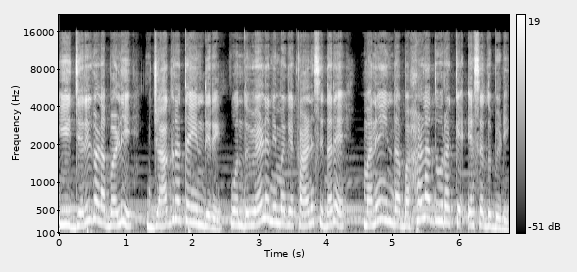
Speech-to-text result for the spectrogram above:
ಈ ಜರಿಗಳ ಬಳಿ ಜಾಗ್ರತೆಯಿಂದಿರಿ. ಒಂದು ವೇಳೆ ನಿಮಗೆ ಕಾಣಿಸಿದರೆ ಮನೆಯಿಂದ ಬಹಳ ದೂರಕ್ಕೆ ಎಸೆದು ಬಿಡಿ.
